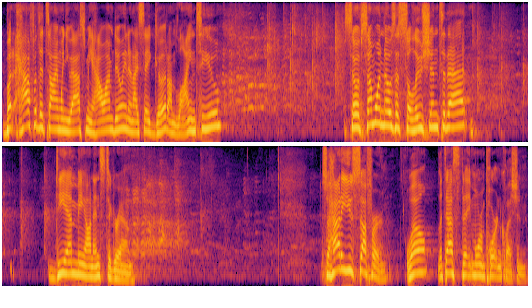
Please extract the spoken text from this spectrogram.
But half of the time when you ask me how I'm doing and I say good, I'm lying to you. So if someone knows a solution to that, DM me on Instagram. So, how do you suffer? Well, let's ask the more important question.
